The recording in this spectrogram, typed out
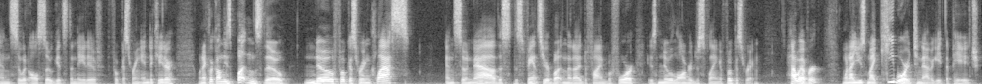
And so it also gets the native focus ring indicator. When I click on these buttons, though, no focus ring class, and so now this, this fancier button that I defined before is no longer displaying a focus ring. However, when I use my keyboard to navigate the page,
